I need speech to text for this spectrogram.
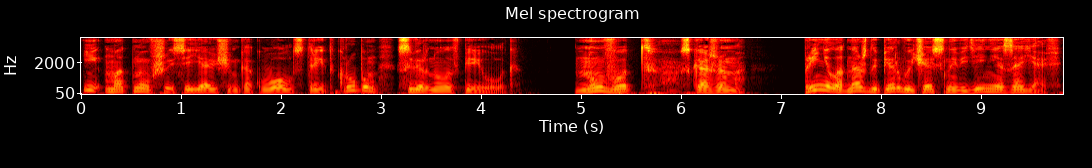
и, мотнувшись сияющим, как Уолл-стрит, крупом, свернула в переулок. «Ну вот, скажем, принял однажды первую часть сновидения за явь».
